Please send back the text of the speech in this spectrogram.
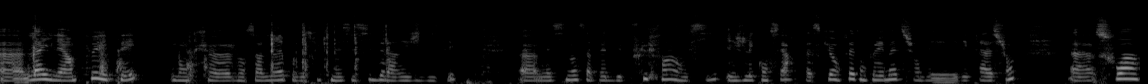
Euh, là, il est un peu épais, donc je m'en servirai pour des trucs qui nécessitent de la rigidité. mais sinon ça peut être des plus fins aussi et je les conserve parce qu'en fait on peut les mettre sur des créations euh, soit,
